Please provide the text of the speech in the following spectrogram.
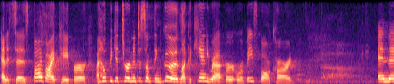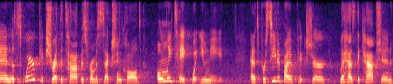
and it says, bye-bye paper. I hope you get turned into something good like a candy wrapper or a baseball card. And then the square picture at the top is from a section called Only Take What You Need. And it's preceded by a picture that has the caption,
